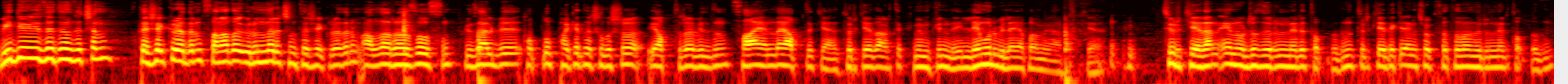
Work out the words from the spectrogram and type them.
Videoyu izlediğiniz için teşekkür ederim. Sana da ürünler için teşekkür ederim. Allah razı olsun. Güzel bir toplu paket açılışı yaptırabildin. Sayende yaptık yani. Türkiye'de artık mümkün değil. Lemur bile yapamıyor artık ya. Türkiye'den en ucuz ürünleri topladım. Türkiye'deki en çok satılan ürünleri topladım.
